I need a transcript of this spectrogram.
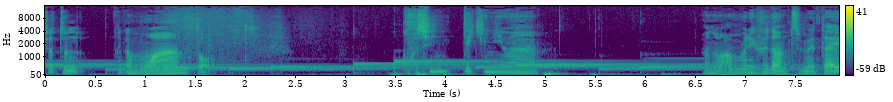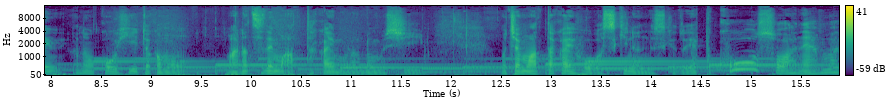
ちょっとなんかもわーんと個人的にはあのあんまり普段冷たいあのコーヒーとかも真夏でもあったかいものを飲むしお茶もあったかい方が好きなんですけどやっぱ酵素はねあんま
